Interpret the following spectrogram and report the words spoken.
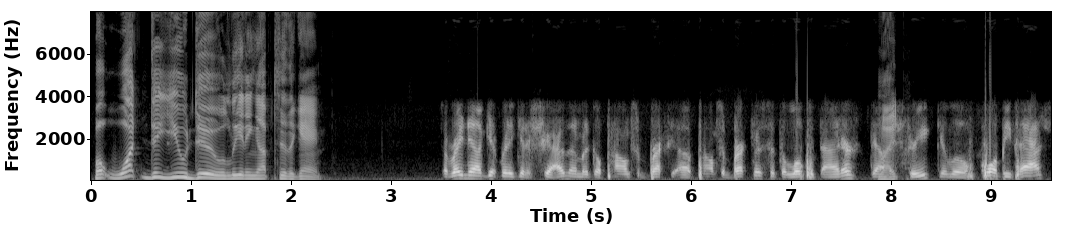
but what do you do leading up to the game? So right now, I get ready to get a shower. Then I'm going to go pound some breakfast, uh, pound some breakfast at the local diner down Right. the street. Get a little corned beef hash,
